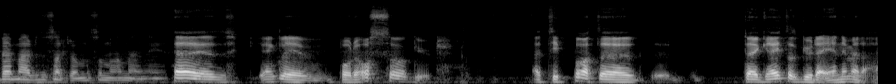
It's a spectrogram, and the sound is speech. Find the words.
Hvem er det du snakker om som har mening? Eh, egentlig både oss og Gud. Jeg tipper at det, det er greit at Gud er enig med deg,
